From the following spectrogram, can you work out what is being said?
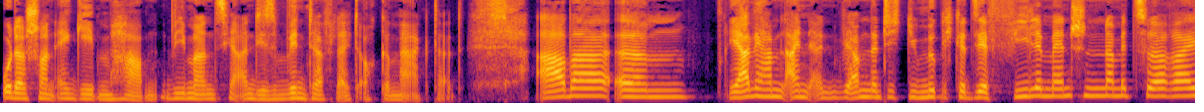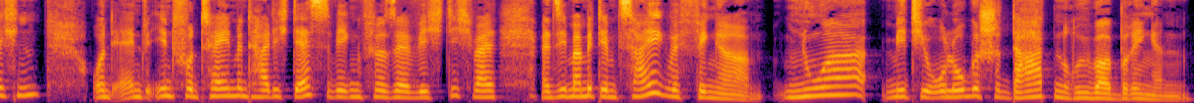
oder schon ergeben haben, wie man es ja an diesem Winter vielleicht auch gemerkt hat. Aber ähm, ja, wir haben ein, wir haben natürlich die Möglichkeit, sehr viele Menschen damit zu erreichen. Und Infotainment halte ich deswegen für sehr wichtig, weil wenn Sie mal mit dem Zeigefinger nur meteorologische Daten rüberbringen,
